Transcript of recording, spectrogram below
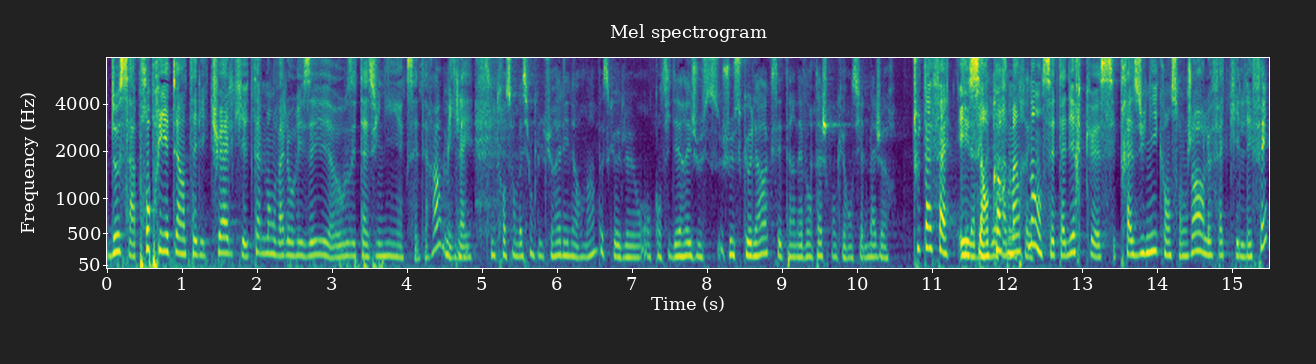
de sa propriété intellectuelle qui est tellement valorisée euh, aux États-Unis, etc. Mais c'est une transformation culturelle énorme, hein, parce que on considérait jusque-là que c'était un avantage concurrentiel majeur. Tout à fait. Et c'est encore maintenant, c'est-à-dire que c'est très unique en son genre le fait qu'il l'ait fait.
